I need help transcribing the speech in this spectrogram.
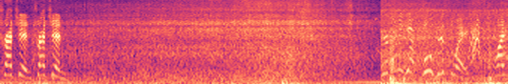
Tretchen, Tretchen. You're gonna get pulled this way. Like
